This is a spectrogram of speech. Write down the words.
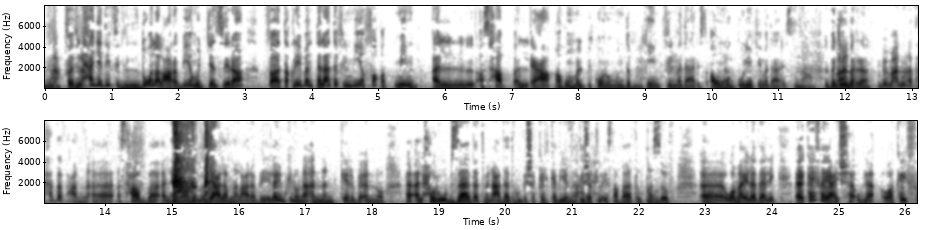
نعم. ففي الحاجة دي في الدول العربية متجذرة فتقريبا 3% فقط من اصحاب الإعاقة هم اللي بيكونوا مندمجين في المدارس أو مقبولين في مدارس. نعم. الباقيين برا. بما أنه نتحدث عن آه، أصحاب الهمم بعالمنا العربي لا يمكننا أن ننكر بأنه آه، الحروب زادت من أعدادهم بشكل كبير صحيح. نتيجة الإصابات القصف آه، وما إلى ذلك. كيف يعيش هؤلاء؟ وكيف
